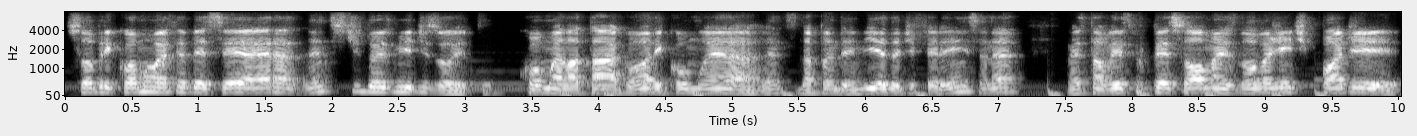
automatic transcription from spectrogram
sobre como a UFBC era antes de 2018. Como ela está agora e como era antes da pandemia, da diferença, né? Mas talvez para o pessoal mais novo a gente pode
